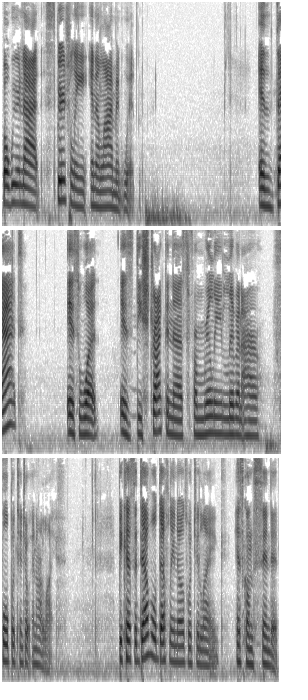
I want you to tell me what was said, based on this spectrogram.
but we're not spiritually in alignment with. And that is what is distracting us from really living our full potential in our life. Because the devil definitely knows what you like. It's going to send it.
